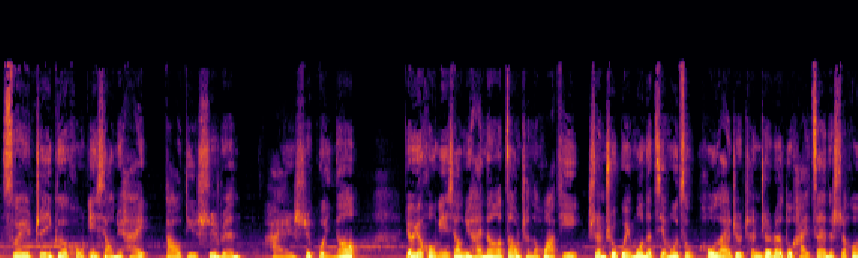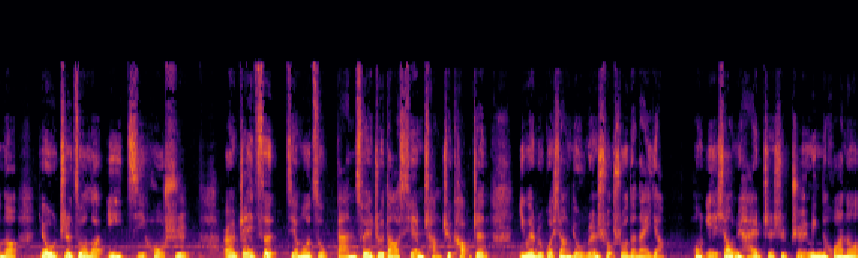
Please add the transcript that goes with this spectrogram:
所以，这个红衣小女孩到底是人还是鬼呢？由于红衣小女孩呢造成的话题，神出鬼没的节目组后来就趁着热度还在的时候呢，又制作了一集后续。而这次节目组干脆就到现场去考证，因为如果像有人所说的那样，红衣小女孩只是居民的话呢，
